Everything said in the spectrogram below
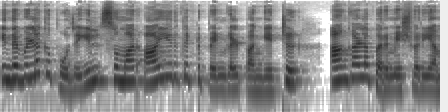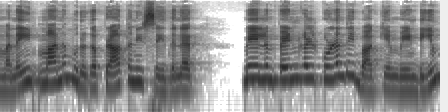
இந்த விளக்கு பூஜையில் சுமார் ஆயிரத்தெட்டு பெண்கள் பங்கேற்று அங்காள பரமேஸ்வரி அம்மனை மனமுருக பிரார்த்தனை செய்தனர். மேலும் பெண்கள் குழந்தை பாக்கியம் வேண்டியும்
